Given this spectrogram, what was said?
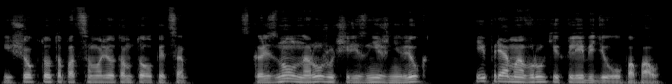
еще кто-то под самолетом толпится. Скользнул наружу через нижний люк и прямо в руки к Лебедеву попал.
